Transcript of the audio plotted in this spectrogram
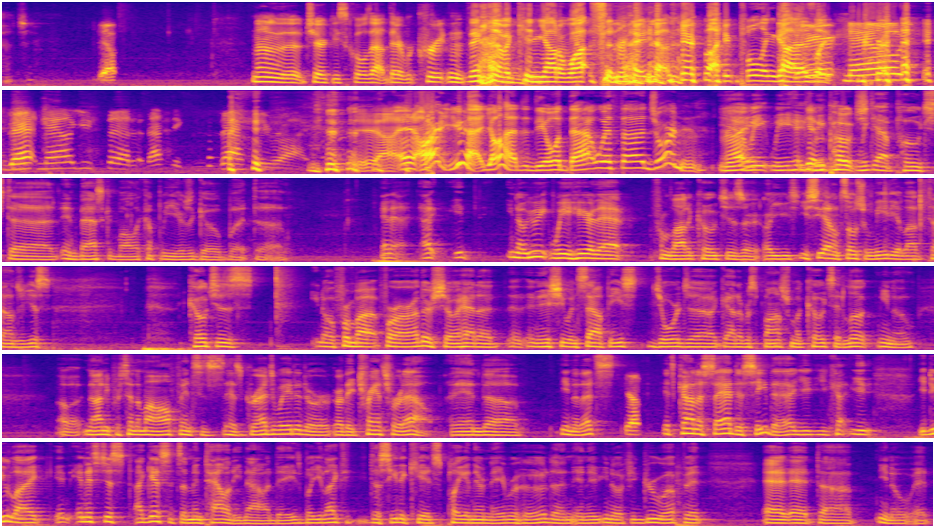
Gotcha. Yep. None of the Cherokee schools out there recruiting. They don't have a Kenyatta Watson right out there, like pulling guys. There, like now that now you said it. That's exactly right. yeah, and Art, you had y'all had to deal with that with uh, Jordan. Yeah, right? we we getting we, poached. We got poached uh, in basketball a couple years ago, but uh, and I, it, you know, we, we hear that from a lot of coaches, or, or you you see that on social media a lot of times. You just coaches, you know, from uh, for our other show, I had a an issue in Southeast Georgia. I got a response from a coach said, "Look, you know." Uh, ninety percent of my offense is, has graduated or, or they transferred out, and uh, you know that's Yep. it's kind of sad to see that you you you you do like and, and it's just I guess it's a mentality nowadays, but you like to, to see the kids play in their neighborhood, and, and you know if you grew up at at, at uh, you know at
